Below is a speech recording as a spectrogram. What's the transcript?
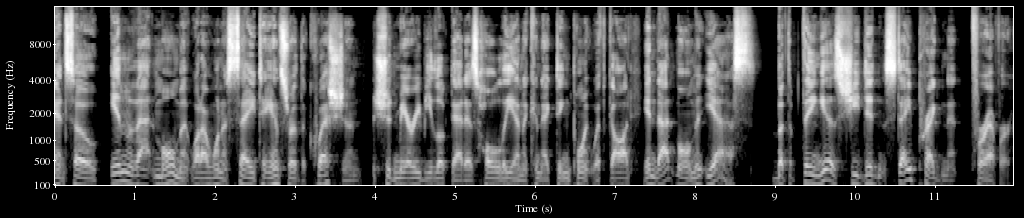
And so, in that moment, what I want to say to answer the question, should Mary be looked at as holy and a connecting point with God? In that moment, yes. But the thing is, she didn't stay pregnant forever.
